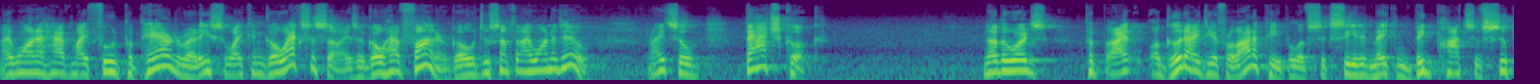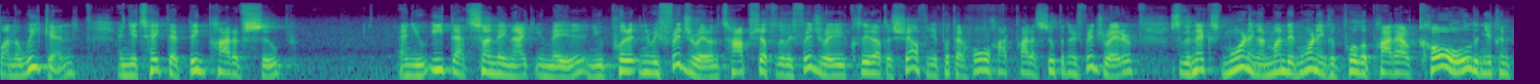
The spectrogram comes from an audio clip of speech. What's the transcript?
I want to have my food prepared already so I can go exercise or go have fun or go do something I want to do, right? So batch cook. In other words, a good idea for a lot of people have succeeded making big pots of soup on the weekend, and you take that big pot of soup and you eat that Sunday night you made it, and you put it in the refrigerator, on the top shelf of the refrigerator, you clear out the shelf, and you put that whole hot pot of soup in the refrigerator. So the next morning, on Monday morning, you can pull the pot out cold, and you can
